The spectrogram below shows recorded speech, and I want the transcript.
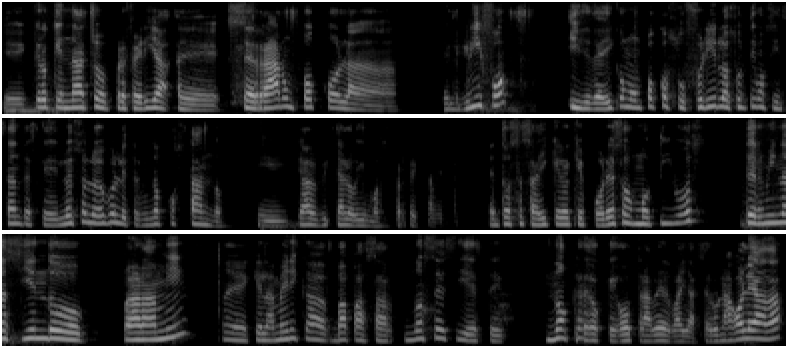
Eh, creo que Nacho prefería eh, cerrar un poco el grifo y de ahí como un poco sufrir los últimos instantes, que eso luego le terminó costando y ya lo vimos perfectamente. Entonces ahí creo que por esos motivos termina siendo para mí que el América va a pasar. No sé si este, no creo que otra vez vaya a ser una goleada,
